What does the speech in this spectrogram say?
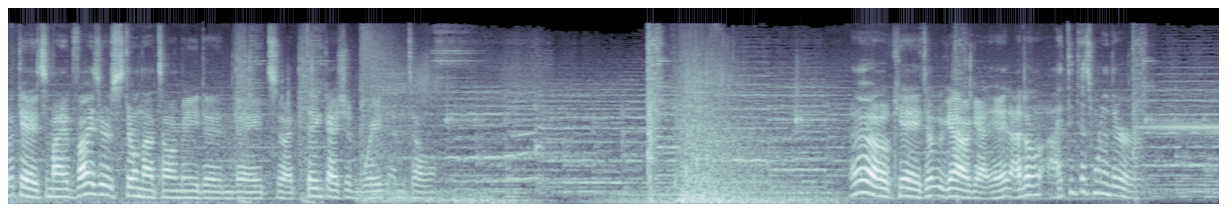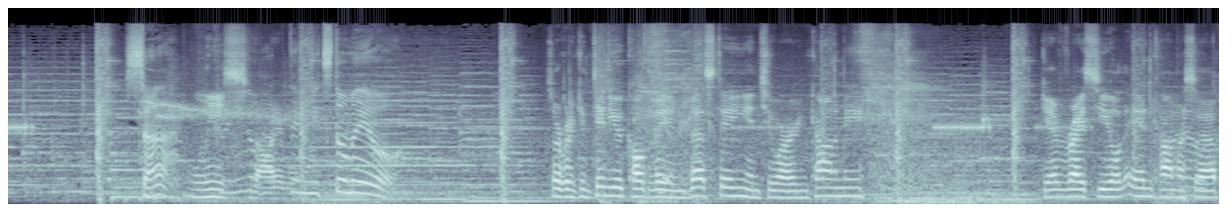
Okay, so my advisor is still not telling me to invade, so I think I should wait until... Okay, Tokugawa got hit. I don't. I think that's one of their least valuable. So we're going to continue cultivating, investing into our economy. Get rice yield and commerce up.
